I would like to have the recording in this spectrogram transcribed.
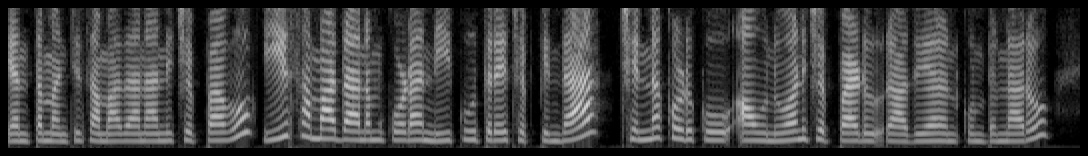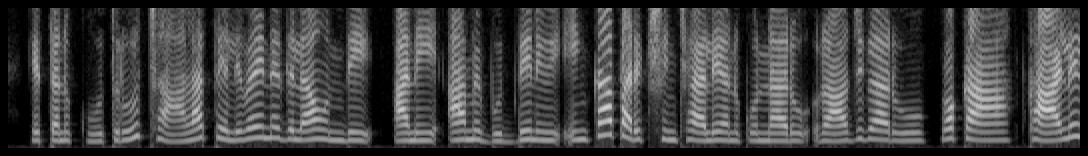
ఎంత మంచి సమాధానాన్ని చెప్పావు. ఈ సమాధానం కూడా నీ కూతురే చెప్పిందా? చిన్న కొడుకు అవును అని చెప్పాడు. రాజుగారు అనుకుంటున్నారు. ఇతను కూతురు చాలా తెలివైనదిలా ఉంది అని ఆమె బుద్ధిని ఇంకా పరీక్షించాలి అనుకున్నారు. రాజుగారు ఒక ఖాళీ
